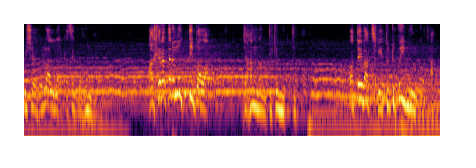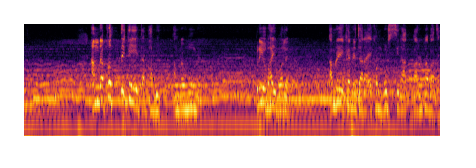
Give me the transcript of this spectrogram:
বিষয় হলো আল্লাহর কাছে গ্রহণ হওয়া আখেরাতের মুক্তি পাওয়া, জাহান্নাম থেকে মুক্তি পাওয়া। অতএব আজকে এতটুকুই মূল কথা। আমরা প্রত্যেকেই এটা ভাবি, আমরা মোমেন। প্রিয় ভাই বলেন, আমরা এখানে যারা এখন বসছি রাত বারোটা বাজে,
